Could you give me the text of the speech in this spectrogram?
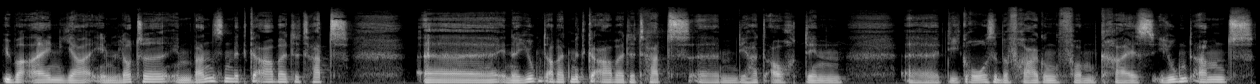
über ein Jahr in Lotte im Bansen mitgearbeitet hat, äh, in der Jugendarbeit mitgearbeitet hat. Ähm, die hat auch den, äh, die große Befragung vom Kreis Jugendamt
